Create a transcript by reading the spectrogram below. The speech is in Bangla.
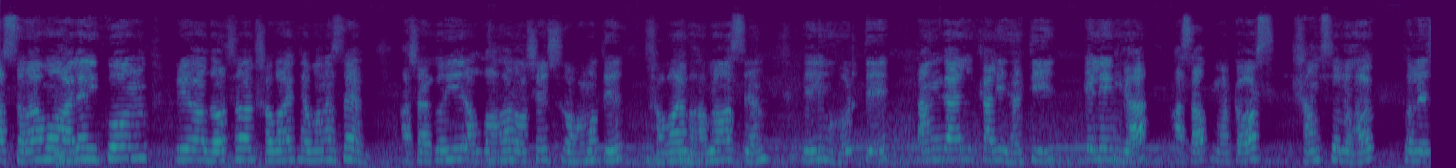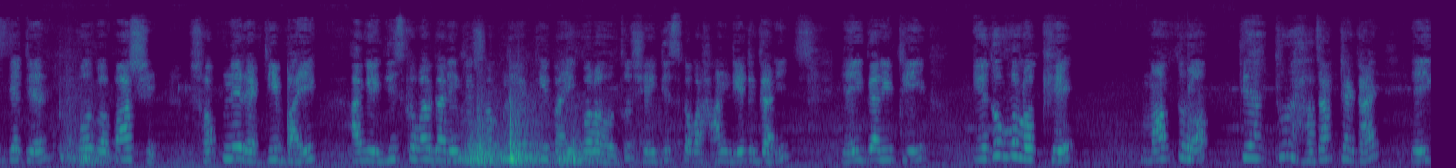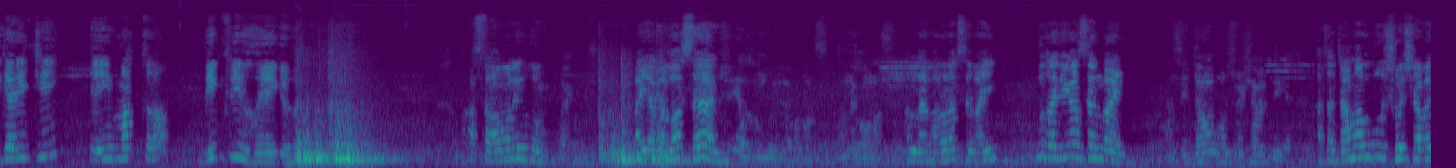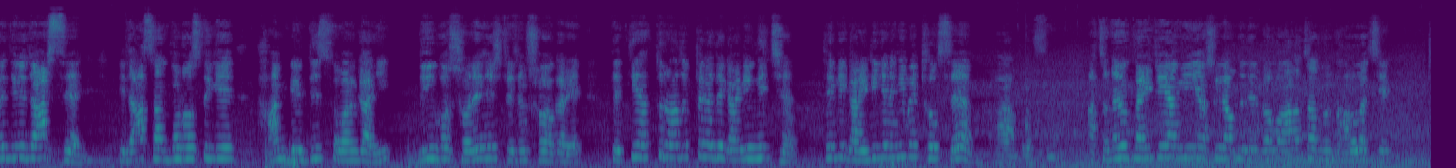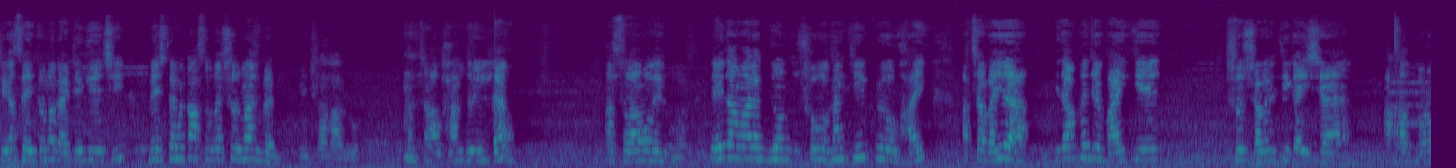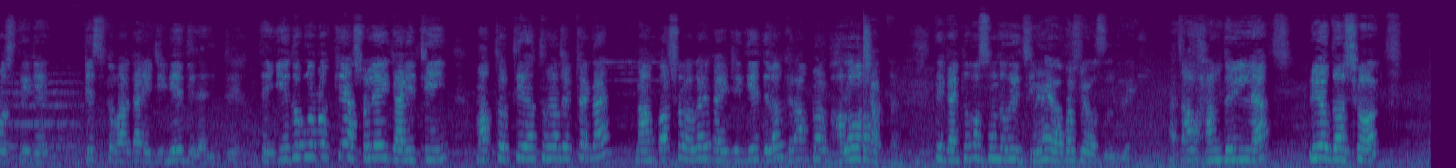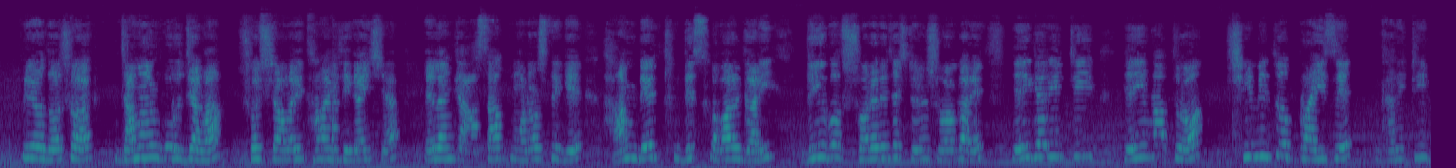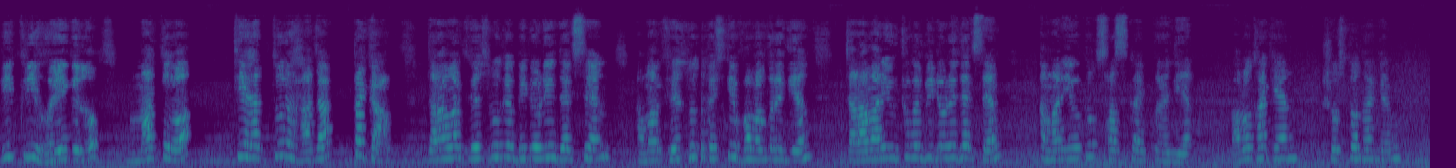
আসসালামু আলাইকুম, প্রিয় দর্শক, সবাই কেমন আছেন? আশা করি আল্লাহর অশেষ রহমতে সবাই ভালো আছেন। এই মুহূর্তে টাঙ্গাইল কালীহাতি এলেঙ্গা আসাদ মোটরস শামসুল হক কলেজ গেটের পূর্ব পাশে স্বপ্নের একটি বাইক, আগে ডিসকভার গাড়িকে স্বপ্নের একটি বাইক বলা হতো, সেই ডিসকভার হান্ড্রেড গাড়ি। এই গাড়িটি ঈদ উপলক্ষে মাত্র তিয়াত্তর হাজার টাকায় এই গাড়িটি এই মাত্র বিক্রি হয়ে গেল। আসসালামু আলাইকুম। ভাইয়া ভালো আছেন? আলহামদুলিল্লাহ ভালো আছি। আপনি কেমন আছেন? আল্লাহ ভালো আছে ভাই। কোথায় থেকে আসছেন ভাই? আচ্ছা জামালপুর শৈশবাড়ি থেকে যে আসছেন এই যে আসাদ মোটরস থেকে হান্ড্রেড ডিসকভার গাড়ি দুই বছর রেজিস্ট্রেশন সহকারে তিয়াত্তর হাজার টাকা দিয়ে গাড়ি নিচ্ছেন। থেকে গাড়িটিকে নাকি ভাই ঠকছেন? হ্যাঁ আচ্ছা যাই হোক গাড়িটি আমি আসলে আপনাদের ব্যবহার ভালো লাগছে। ঠিক আছে এই জন্য গাড়িটি দিয়েছি নেক্সট টাইমে তো আসলে শোরুমে আসবেন। আচ্ছা আলহামদুলিল্লাহ। আসসালামু আলাইকুম। এই তো আমার একজন শুভাকাঙ্ক্ষী প্রিয় ভাই। আচ্ছা ভাইয়া এটা আপনি যে শৈশবের থেকে আইসা আসাদ বরস থেকে ডিসকভার গাড়িটি নিয়ে দিলেন তো ঈদ উপলক্ষে আসলে এই গাড়িটি মাত্র তিয়াত্তর হাজার টাকায় নাম্বার সহকারে গাড়িটি দিয়ে দিলাম যেটা আপনার ভালোবাসা এই গাড়িটি পছন্দ হয়েছে? হ্যাঁ অবশ্যই পছন্দ আচ্ছা আলহামদুলিল্লাহ। প্রিয় দর্শক প্রিয় দর্শক, জামালপুর জেলা থানা এলাকা আসাদ মোটরস থেকে হান্ড্রেড ডিসকভার গাড়ি দুই বছরের সহকারে এই গাড়িটি এই মাত্র সীমিত প্রাইসে গাড়িটি বিক্রি হয়ে গেল মাত্র তিয়াত্তর হাজার টাকা। যারা আমার ফেসবুকে ভিডিওটি দেখছেন, আমার ফেসবুক পেজটি ফলো করে দিয়েন। যারা আমার ইউটিউবে ভিডিওটি দেখছেন, আমার ইউটিউব সাবস্ক্রাইব করে দিয়েন। ভালো থাকেন, সুস্থ থাকেন।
